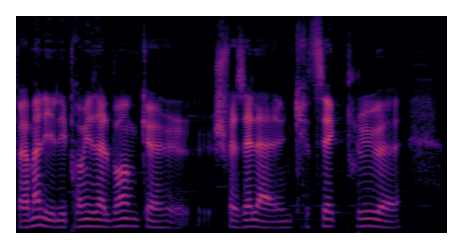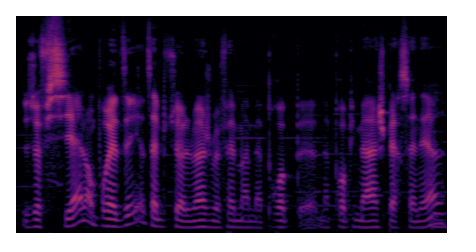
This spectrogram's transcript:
vraiment les, les premiers albums que je, je faisais la- une critique plus euh, officielle, on pourrait dire. Habituellement, je me fais ma, ma propre, ma propre image personnelle. Mhm.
